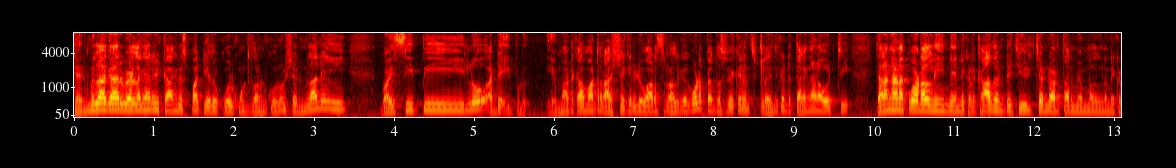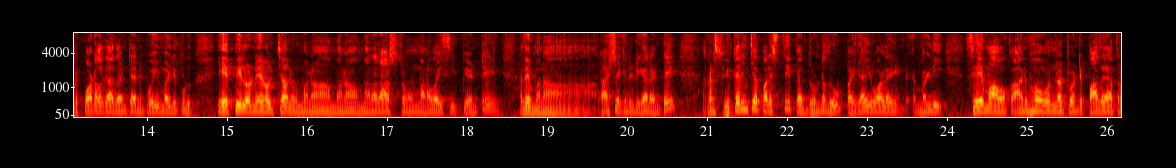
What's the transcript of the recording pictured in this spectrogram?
షర్మిలా గారు వెళ్ళగానే కాంగ్రెస్ పార్టీ ఏదో కోలుకుంటుంది అనుకోను. షర్మిలానే వైసీపీలో అంటే ఇప్పుడు ఏ మాట కా మాట రాజశేఖర రెడ్డి వారసురాలుగా కూడా పెద్ద స్వీకరించట్లేదు. ఎందుకంటే తెలంగాణ వచ్చి తెలంగాణ కోడల్ని నేను ఇక్కడ కాదంటే చీల్చండాడతాను మిమ్మల్ని నన్ను ఇక్కడ కోడలు కాదంటే అని పోయి మళ్ళీ ఇప్పుడు ఏపీలో నేను వచ్చాను మన మన మన రాష్ట్రం మన వైసీపీ అంటే అదే మన రాజశేఖర రెడ్డి గారు అంటే అక్కడ స్వీకరించే పరిస్థితి పెద్ద ఉండదు. పైగా ఇవాళ మళ్ళీ సేమ్ ఆ ఒక అనుభవం ఉన్నటువంటి పాదయాత్ర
